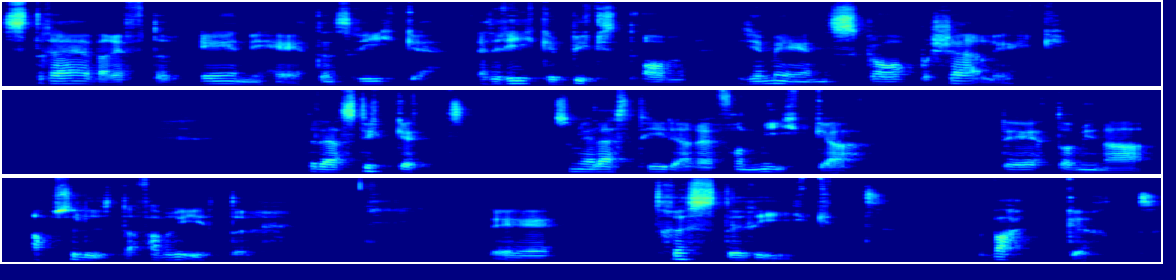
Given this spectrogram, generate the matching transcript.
strävar efter enighetens rike. Ett rike byggt av gemenskap och kärlek. Det där stycket som jag läste tidigare från Mika, det är ett av mina absoluta favoriter. Det är trösterikt, vackert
